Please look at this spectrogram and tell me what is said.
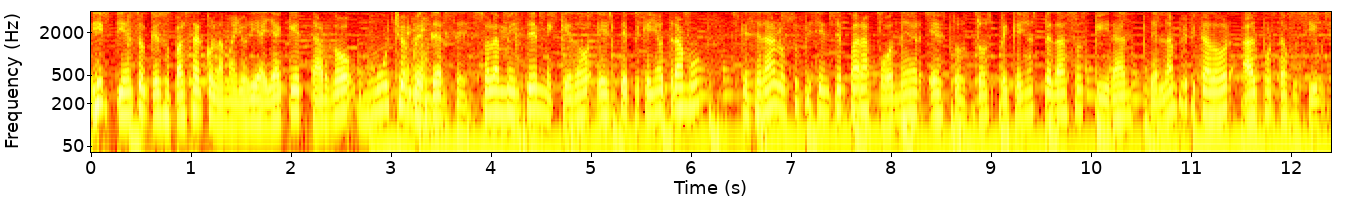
y pienso que eso pasa con la mayoría ya que tardó mucho en venderse, solamente me quedó este pequeño tramo que será lo suficiente para poner estos dos pequeños pedazos que irán del amplificador al portafusible.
